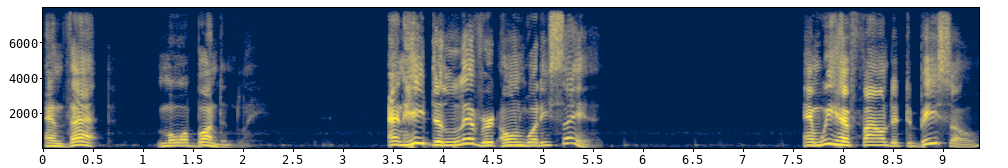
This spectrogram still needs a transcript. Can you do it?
and that more abundantly. And he delivered on what he said. And we have found it to be so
